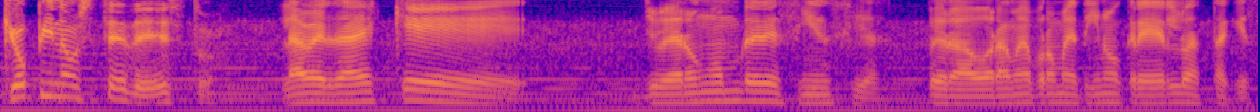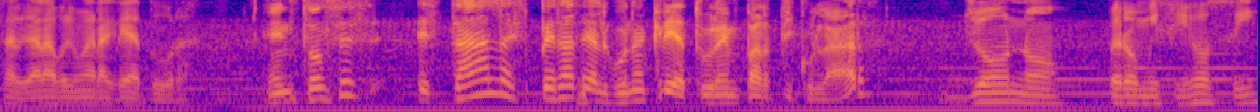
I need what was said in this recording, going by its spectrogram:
¿Qué opina usted de esto? La verdad es que yo era un hombre de ciencia, pero ahora me prometí no creerlo hasta que salga la primera criatura. Entonces, ¿está a la espera de alguna criatura en particular? Yo no, pero mis hijos sí.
